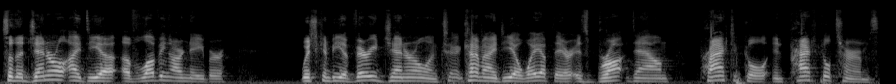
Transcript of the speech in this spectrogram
So, the general idea of loving our neighbor, which can be a very general and kind of an idea way up there, is brought down practical in practical terms.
